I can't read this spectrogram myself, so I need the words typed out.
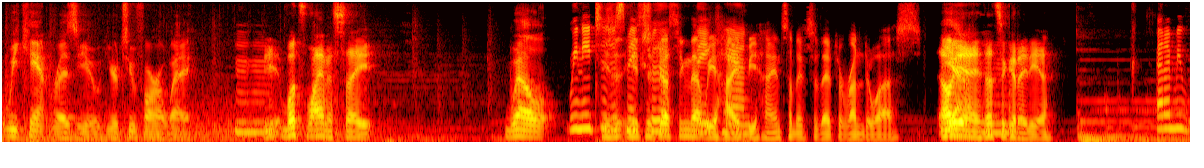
we can't res you. You're too far away. Y- What's line of sight? Well, We need to He's, just he's make sure suggesting that, they we can... hide behind something so they have to run to us. Oh Yeah. yeah, that's a good idea. And I mean,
